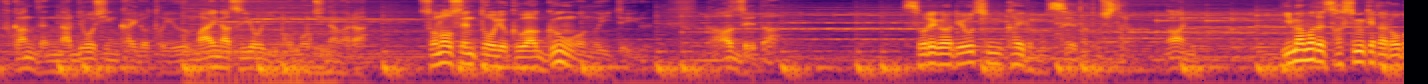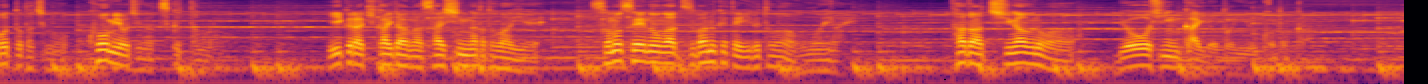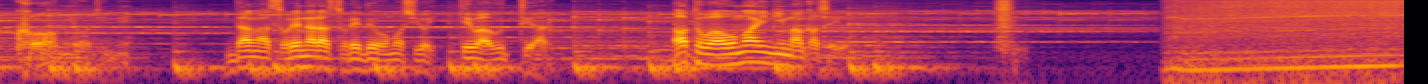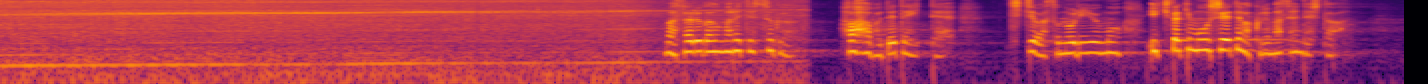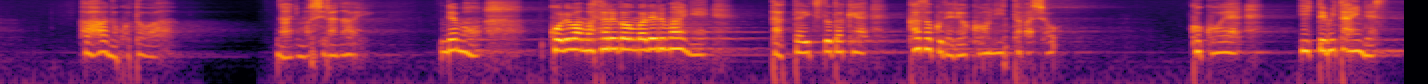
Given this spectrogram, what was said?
不完全な良心回路というマイナス要因を持ちながらその戦闘力は群を抜いている。なぜだ？それが良心回路のせいだとしたら？何？今まで差し向けたロボットたちも光明寺が作ったもの。いくら機械ダーが最新型とはいえその性能がずば抜けているとは思えないただ違うのは良心回路ということか。光明寺ね。だがそれならそれで面白い手は打ってある。あとはお前に任せよ。マサルが生まれてすぐ母は出て行って父はその理由も行き先も教えてはくれませんでした。母のことは何も知らない。でもこれはマサルが生まれる前にたった一度だけ家族で旅行に行った場所。ここへ行ってみたいんです。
